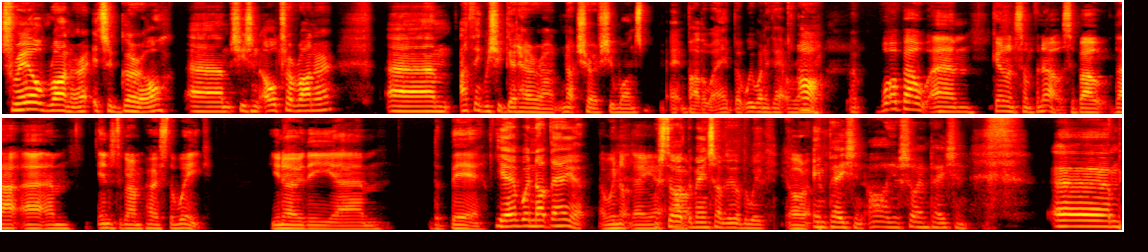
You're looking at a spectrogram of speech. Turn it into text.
trail runner. It's a girl. Um, she's an ultra runner. Um, I think we should get her on. Not sure if she wants, eh, by the way, but we want to get her on. Oh, what about um going on something else about that um Instagram post of the week? You know the um the beer. Yeah, we're not there yet. Are we not there yet? We're still at Oh, the main subject of the week. all right. Impatient. Oh, you're so impatient. Um,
